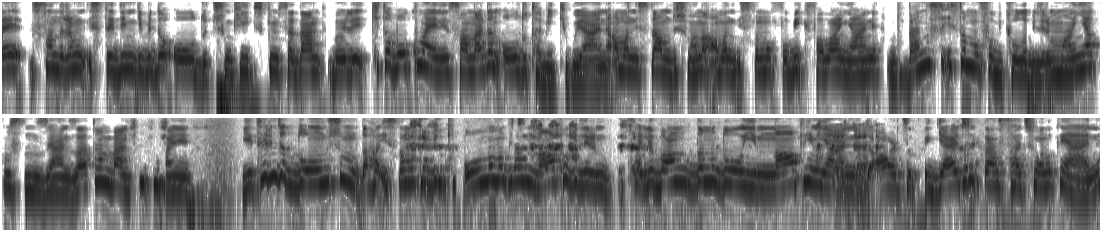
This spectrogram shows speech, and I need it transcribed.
ve sanırım istediğim gibi de oldu. Çünkü hiç kimseden böyle kitabı okumayan insanlardan oldu tabii ki bu yani. Aman İslam düşmanı, aman İslamofobik falan yani. Ben nasıl İslamofobik olabilirim? Manyak mısınız yani? Zaten ben hani yeterince doğmuşum. Daha İslamofobik olmamak için ne yapabilirim? Taliban'da mı doğayım? Ne yapayım yani artık? Gerçekten saçmalık yani.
